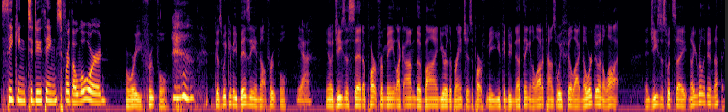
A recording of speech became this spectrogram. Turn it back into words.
seeking to do things for the Lord or were you fruitful? Because we can be busy and not fruitful. Yeah. You know, Jesus said, apart from me, like I'm the vine, you're the branches. Apart from me, you can do nothing. And a lot of times we feel like, no, we're doing a lot. And Jesus would say, no, you're really doing nothing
